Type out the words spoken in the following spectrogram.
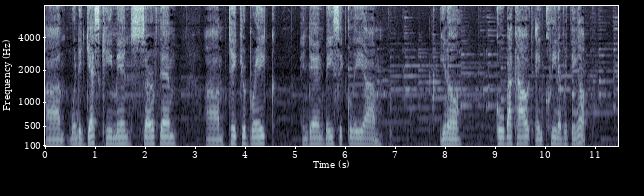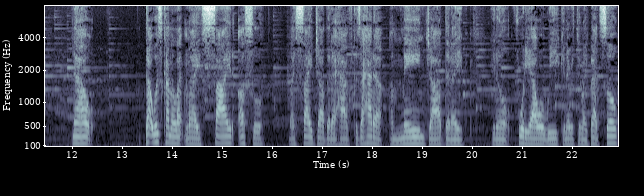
Um, when the guests came in, serve them, um, take your break, and then basically um, you know, go back out and clean everything up. Now, that was kind of like my side hustle, my side job that I have because I had a, a main job that I, you know, 40 hour week and everything like that. So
